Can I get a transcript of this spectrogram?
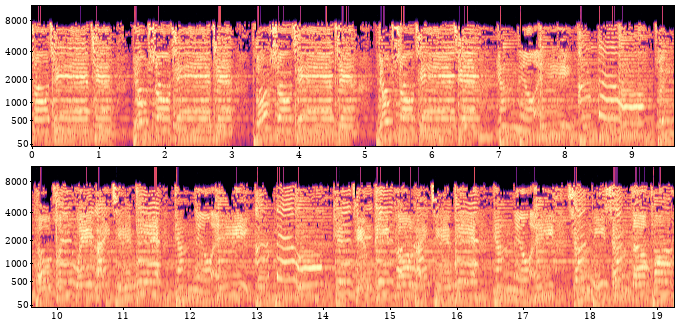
手接接，右手接接，左手接接，右手接接。杨柳哎，村头村尾来见面。杨柳哎，天见地头来见面。杨柳哎，想你想得慌，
